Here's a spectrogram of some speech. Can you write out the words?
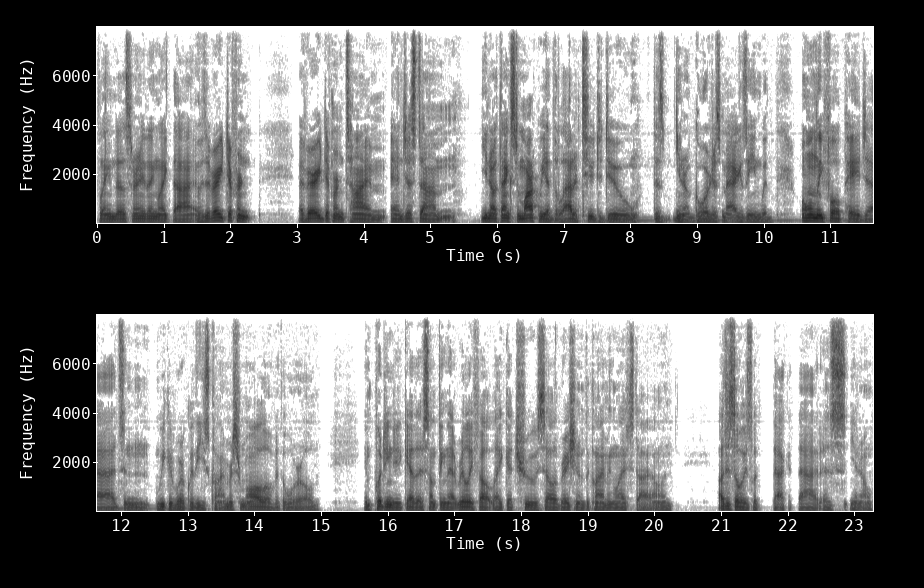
flamed us or anything like that. It was a very different, a very different time. And just, um, you know, thanks to Marc, we had the latitude to do this, you know, gorgeous magazine with only full page ads, and we could work with these climbers from all over the world in putting together something that really felt like a true celebration of the climbing lifestyle. And I'll just always look back at that as, you know,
